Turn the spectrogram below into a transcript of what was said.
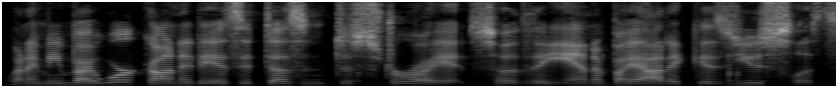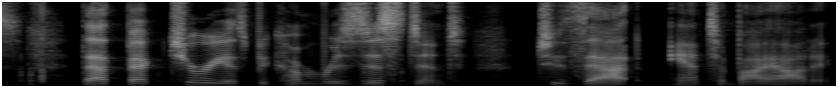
What I mean by work on it is it doesn't destroy it, so the antibiotic is useless. That bacteria has become resistant to that antibiotic.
